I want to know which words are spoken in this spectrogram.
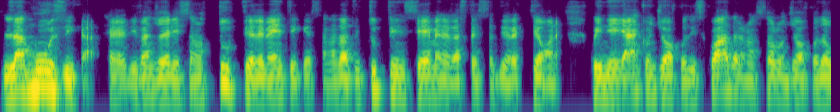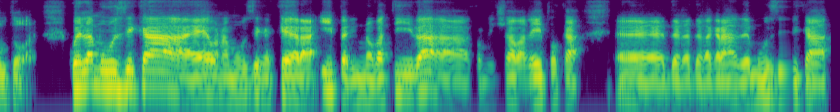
la musica eh, di Vangeli sono tutti elementi che sono andati tutti insieme nella stessa direzione, quindi è anche un gioco di squadra, non solo un gioco d'autore. Quella musica è una musica che era iper innovativa, cominciava all'epoca eh, della della grande musica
